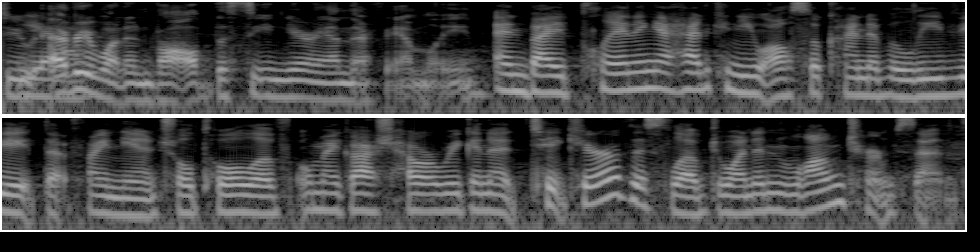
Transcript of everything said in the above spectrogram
to yeah. everyone involved, the senior and their family. And by planning ahead, can you also kind of alleviate that financial toll of, oh my gosh, how are we going to take care of this loved one in the long-term sense?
